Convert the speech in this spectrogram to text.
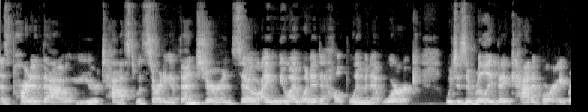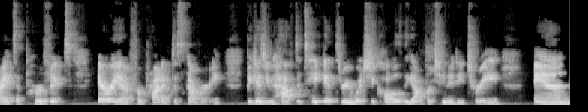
as part of that, you're tasked with starting a venture. And so I knew I wanted to help women at work, which is a really big category, right? It's a perfect area for product discovery because you have to take it through what she calls the opportunity tree. And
